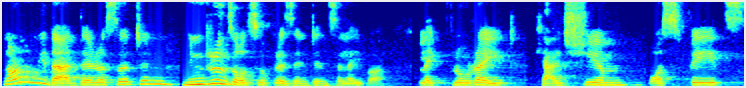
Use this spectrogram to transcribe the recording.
Not only that, there are certain minerals also present in saliva like fluoride, calcium, phosphates.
